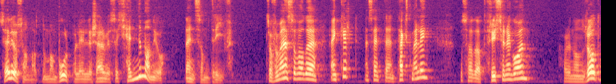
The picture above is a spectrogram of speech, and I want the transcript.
så er det jo sånn at når man bor på Lille Skjervøy, så kjenner man jo den som driver. Så for meg så var det enkelt. Jeg sendte en tekstmelding og sa at fryseren er gåen. Har du noen råd?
